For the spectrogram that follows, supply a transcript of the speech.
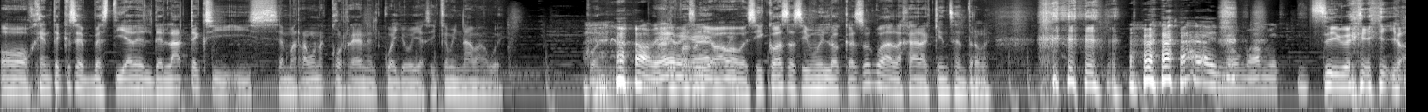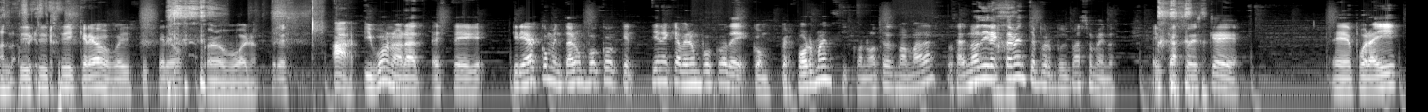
O gente que se vestía del de látex y, y se amarraba una correa en el cuello y así caminaba, güey. Con, A ver, Algo se verga, llevaba, güey. Sí, cosas así muy locas. Eso es Guadalajara, aquí en centro, güey. Ay, no mames. Sí, güey. Yo a la Sí, sí, sí, creo, güey, sí creo. Pero bueno. pero es- Ah, y bueno, ahora, este, quería comentar un poco que tiene que haber un poco de con performance y con otras mamadas. O sea, no directamente, pero pues más o menos. El caso es que eh, por ahí,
